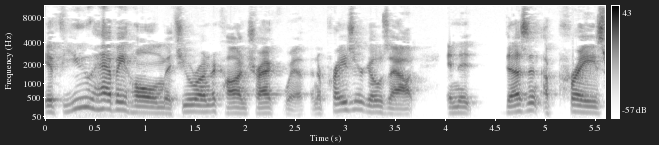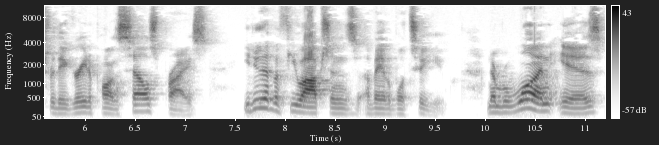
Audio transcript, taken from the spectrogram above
if you have a home that you are under contract with, an appraiser goes out and it doesn't appraise for the agreed upon sales price, you do have a few options available to you. Number one is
